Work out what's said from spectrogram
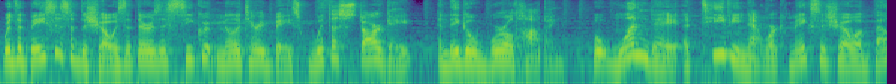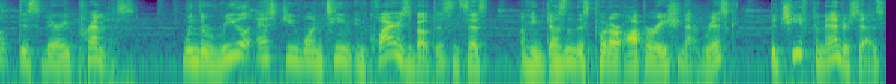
where the basis of the show is that there is a secret military base with a Stargate and they go world hopping. But one day a TV network makes a show about this very premise. When the real SG-1 team inquires about this and says, I mean, doesn't this put our operation at risk? The chief commander says,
